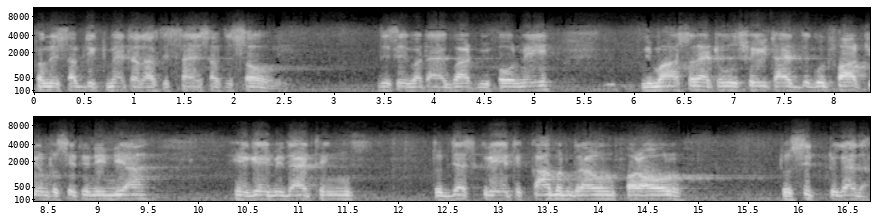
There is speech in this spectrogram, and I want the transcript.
from the subject matter of the science of the soul. This is what I have got before me. The master at whose feet I had the good fortune to sit in India, he gave me that thing to just create a common ground for all to sit together.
